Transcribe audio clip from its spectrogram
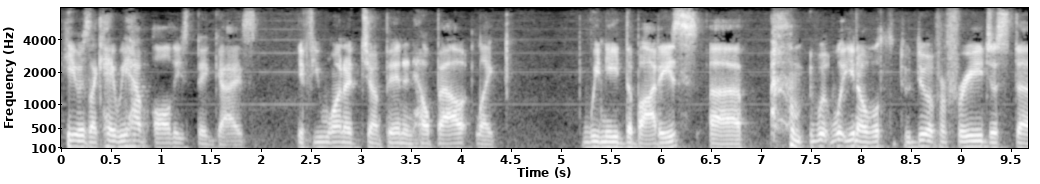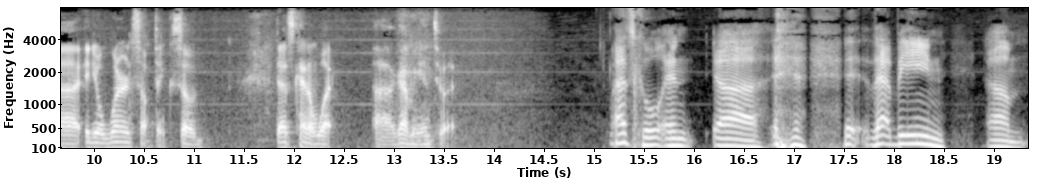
He was like, "Hey, we have all these big guys. If you want to jump in and help out, like we need the bodies. Uh, we, we, you know, we'll do it for free, just uh, and you'll learn something. So that's kind of what uh, got me into it. That's cool. And uh, that being um,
